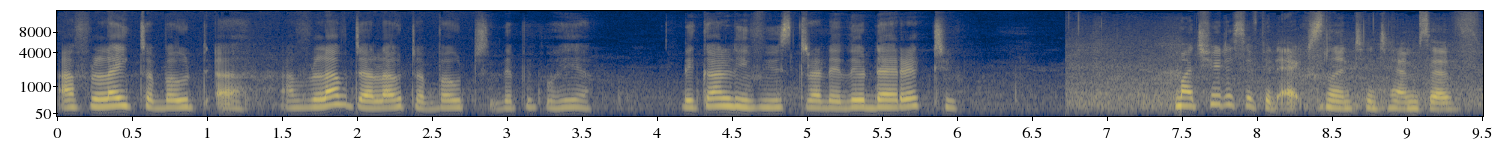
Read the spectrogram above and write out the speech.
I've liked about, uh, I've loved a lot about the people here. They can't leave you stranded, they'll direct you. My tutors have been excellent in terms of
